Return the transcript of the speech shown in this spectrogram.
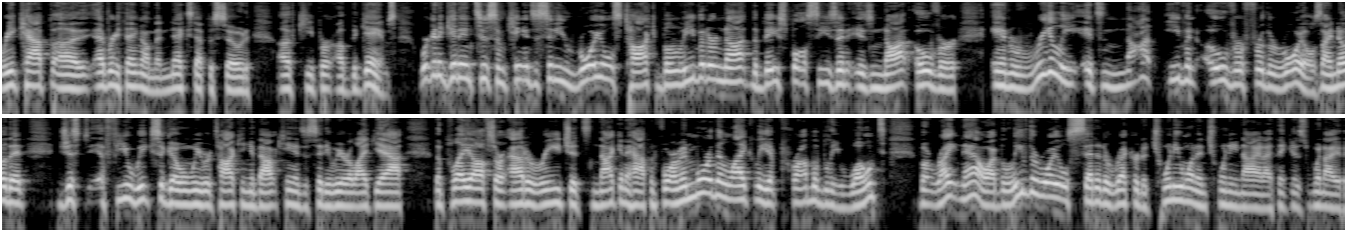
recap uh, everything on the next episode of Keeper of the Games. We're going to get into some Kansas City Royals talk. Believe it or not, the baseball season is not over. And really, it's not even over for the Royals. I know that just a few weeks ago when we were talking about Kansas City, we were like, yeah, the playoffs are out of reach. It's not going to happen for them. And more than likely, it probably won't. But right now, I believe the Royals set at a record of 21 and 29, I think is when I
